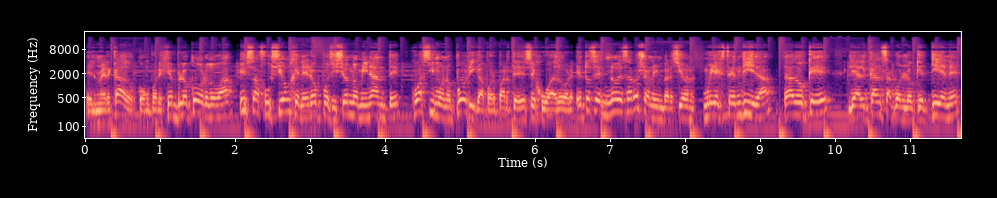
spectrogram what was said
el mercado, como por ejemplo Córdoba, esa fusión generó posición dominante cuasi monopólica por parte de ese jugador. Entonces no desarrolla una inversión muy extendida, dado que le alcanza con lo que tiene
